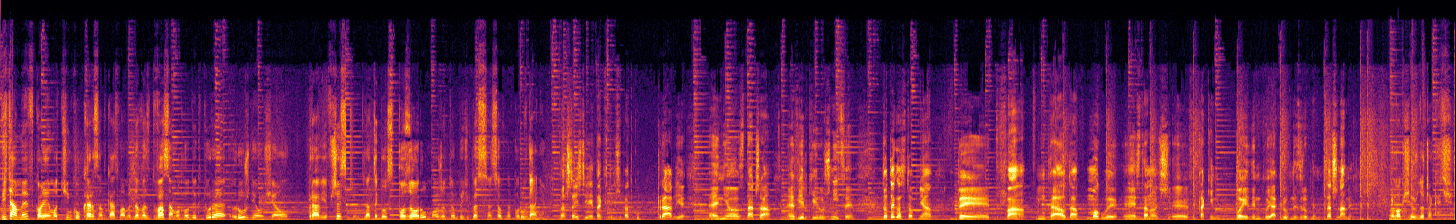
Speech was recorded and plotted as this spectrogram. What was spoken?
Witamy w kolejnym odcinku Cars and Cat. Mamy dla Was dwa samochody, które różnią się prawie wszystkim, dlatego z pozoru może to być bezsensowne porównanie. Na szczęście jednak w tym przypadku prawie e, nie oznacza e, wielkiej różnicy do tego stopnia, by dwa mm, te auta mogły e, stanąć w takim pojedynku jak równy z równym. Zaczynamy. Nie mogę się już doczekać.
